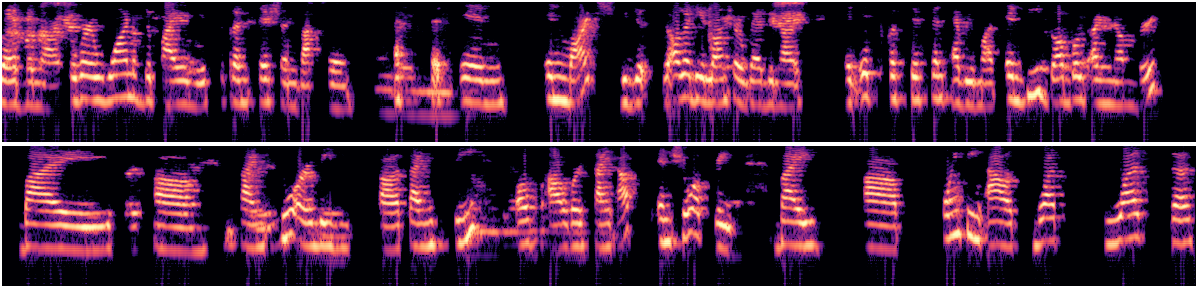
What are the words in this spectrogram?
webinars. So we're one of the pioneers to transition back home. As, as in in March, we just we already launched our webinars and it's consistent every month. And we doubled our numbers by um, times two or maybe uh, times three of our sign-ups and show up rate by uh, pointing out what's what does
